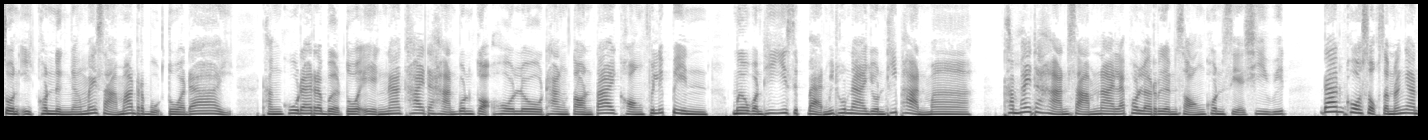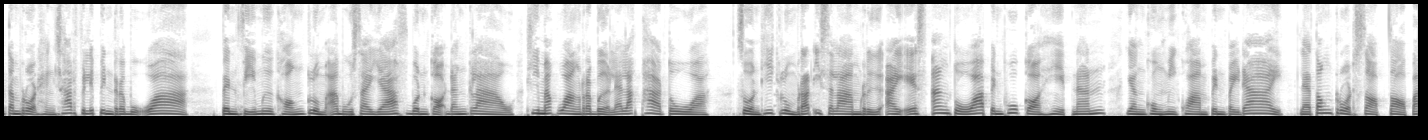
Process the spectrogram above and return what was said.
ส่วนอีกคนหนึ่งยังไม่สามารถระบุตัวได้ ทั้งคู่ได้ระเบิดตัวเองหน้าค่ายทหารบนเกาะโฮโลทางตอนใต้ของฟิลิปปินส์เมื่อวันที่ 28 มิถุนายนที่ผ่านมาทำให้ทหาร3นายและพลเรือน2คนเสียชีวิต ด้านโฆษกสำนักงานตำรวจแห่งชาติฟิลิปปินส์ระบุว่า เป็นฝีมือของกลุ่มอาบูไซยาฟบนเกาะดังกล่าว ที่มักวางระเบิดและลักพาตัว ส่วนที่กลุ่มรัฐอิสลามหรือ IS อ้างตัวว่าเป็นผู้ก่อเหตุนั้น ยังคงมีความเป็นไปได้ และต้องตรวจสอบต่อไป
